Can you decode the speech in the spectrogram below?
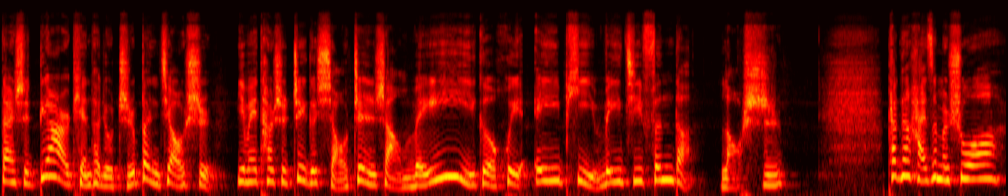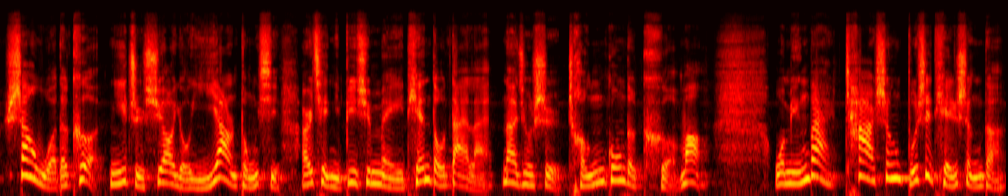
但是第二天他就直奔教室，因为他是这个小镇上唯一一个会 AP 微积分的老师。他跟孩子们说：“上我的课，你只需要有一样东西，而且你必须每天都带来，那就是成功的渴望。我明白差生不是天生的，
